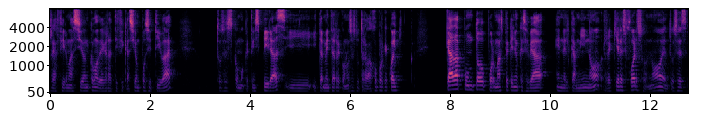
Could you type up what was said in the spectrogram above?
reafirmación como de gratificación positiva. Entonces como que te inspiras y, también te reconoces tu trabajo, porque cual, cada punto, por más pequeño que se vea en el camino, requiere esfuerzo, ¿no? Entonces,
